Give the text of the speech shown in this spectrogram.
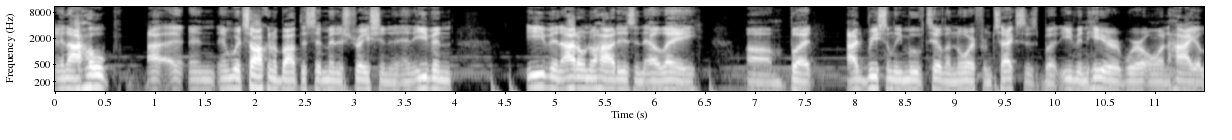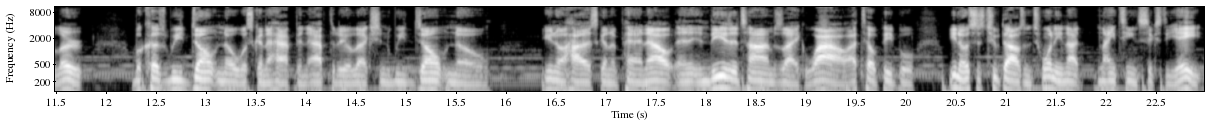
and I hope, I, and and we're talking about this administration, and even even I don't know how it is in L.A. Um, but I recently moved to Illinois from Texas, but even here we're on high alert because we don't know what's going to happen after the election. We don't know, you know, how it's going to pan out. And, and these are times like, wow, I tell people, you know, this is 2020, not 1968.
